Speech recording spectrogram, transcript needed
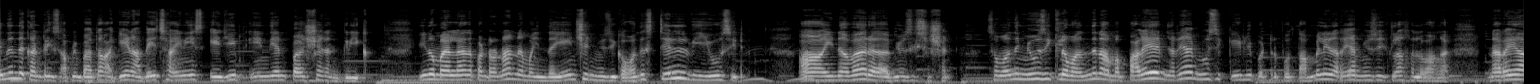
எந்தெந்த கண்ட்ரிஸ் அப்படின்னு பார்த்தா அகெயின் அதே Chinese Egypt Indian Persian and Greek இந்த மாதிரிலாம் என்ன பண்ணுறோம்னா நம்ம இந்த ஏன்ஷியன் மியூசிக்கை வந்து still we use it in our music session so வந்து மியூசிக்கில் வந்து நம்ம பழைய நிறையா மியூசிக் கேள்விப்பட்டிருப்போம். தமிழே நிறையா மியூசிக்லாம் சொல்லுவாங்க. நிறையா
